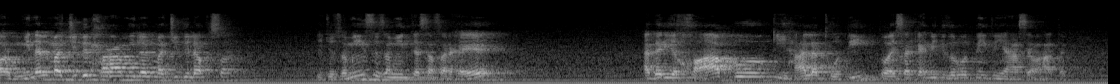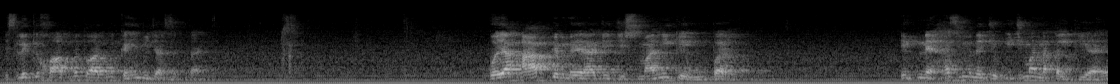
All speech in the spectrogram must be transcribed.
और मिनल मस्जिद हराम मिनल मस्जिद अक्सा। ये जो ज़मीन से ज़मीन का सफ़र है, अगर ये ख्वाब की हालत होती तो ऐसा कहने की ज़रूरत नहीं थी यहाँ से वहाँ तक। इसलिए कि ख्वाब में तो आदमी कहीं भी जा सकता है। गोया आपके मेराज जिस्मानी के ऊपर इब्न हज़म ने जो इजमा नकल किया है,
